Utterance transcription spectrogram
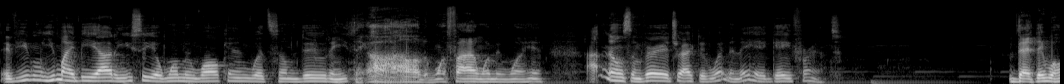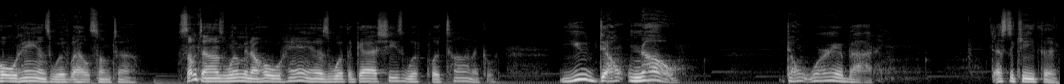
If you you might be out and you see a woman walking with some dude and you think, oh, the one fine women want him. I've known some very attractive women. They had gay friends that they would hold hands with out sometimes. Sometimes women will hold hands with a guy she's with platonically. You don't know. Don't worry about it. That's the key thing.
